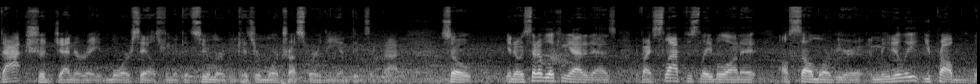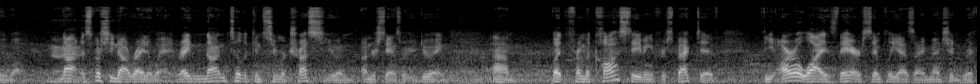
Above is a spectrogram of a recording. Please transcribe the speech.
that should generate more sales from the consumer because you're more trustworthy and things like that so you know instead of looking at it as if i slap this label on it i'll sell more beer immediately you probably won't. Not especially not right away right? Not until the consumer trusts you and understands what you're doing. Um, but from a cost saving perspective the ROI is there simply as I mentioned with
